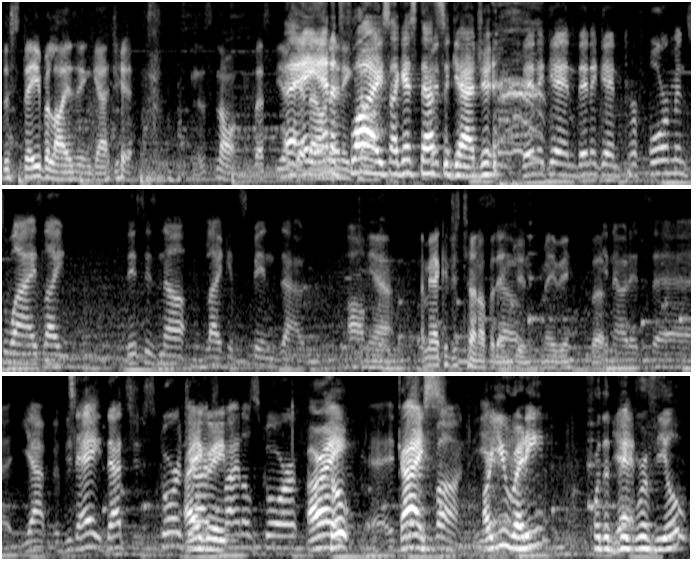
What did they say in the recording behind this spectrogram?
the stabilizing gadget. it's not. That's you Hey, and it flies. car. I guess that's a But- gadget. Then again, then again, performance-wise, like this is not like it spins out. Often. Yeah. I mean, I could just turn off an So, engine, maybe. But You know, it's uh, yeah. but Hey, that's your score, Josh. I agree. Final score. All right, Cool. Uh, guys, Bond, are you ready for the big reveal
